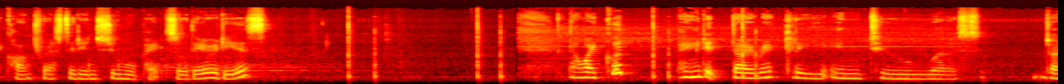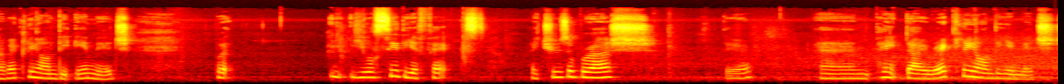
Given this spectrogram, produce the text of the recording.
I contrasted in Sumo Paint. So there it is. Now I could paint it directly into uh, directly on the image but you'll see the effects. I choose a brush there and paint directly on the image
